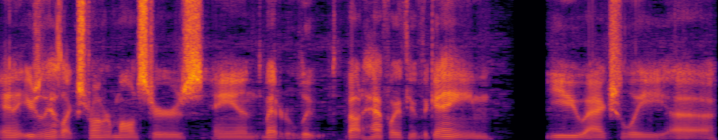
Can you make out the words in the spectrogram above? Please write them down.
And it usually has like stronger monsters and better loot. About halfway through the game, you actually uh,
